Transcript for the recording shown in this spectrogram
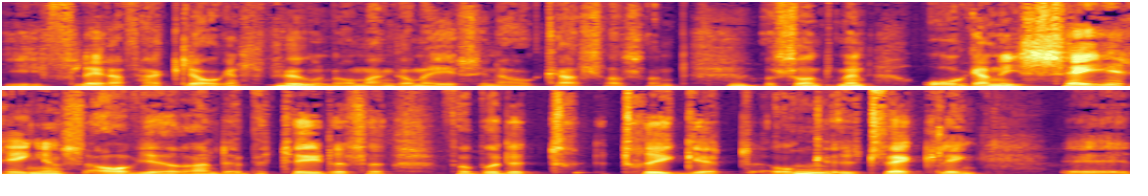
i flera fackliga organisationer mm. man går med i sina a-kassor och sånt, mm. och sånt. Men organiseringens avgörande betydelse för både trygghet och mm. utveckling eh,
